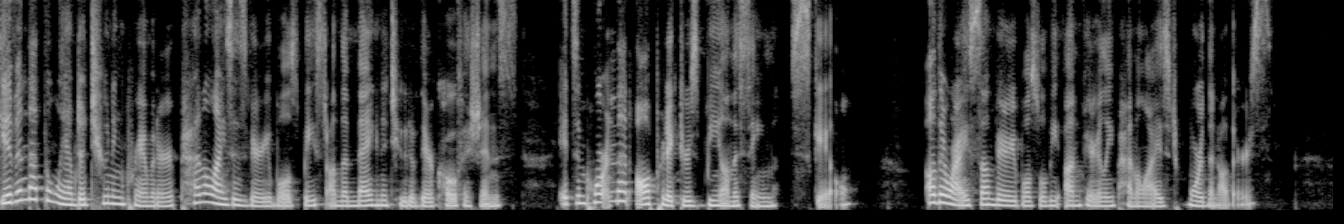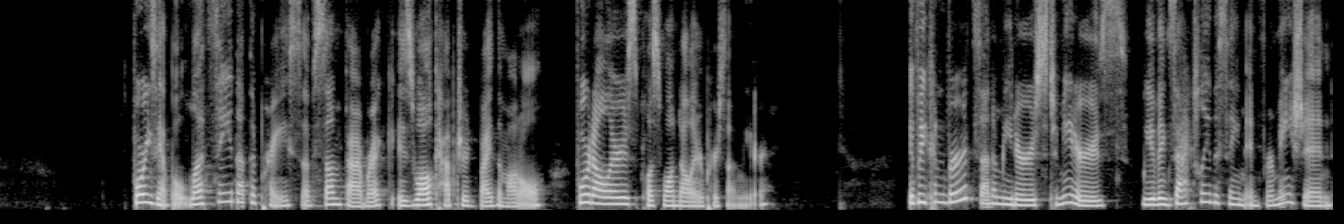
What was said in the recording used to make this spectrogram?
Given that the lambda tuning parameter penalizes variables based on the magnitude of their coefficients, it's important that all predictors be on the same scale. Otherwise, some variables will be unfairly penalized more than others. For example, let's say that the price of some fabric is well captured by the model $4 plus 1 per centimeter. If we convert centimeters to meters, we have exactly the same information,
